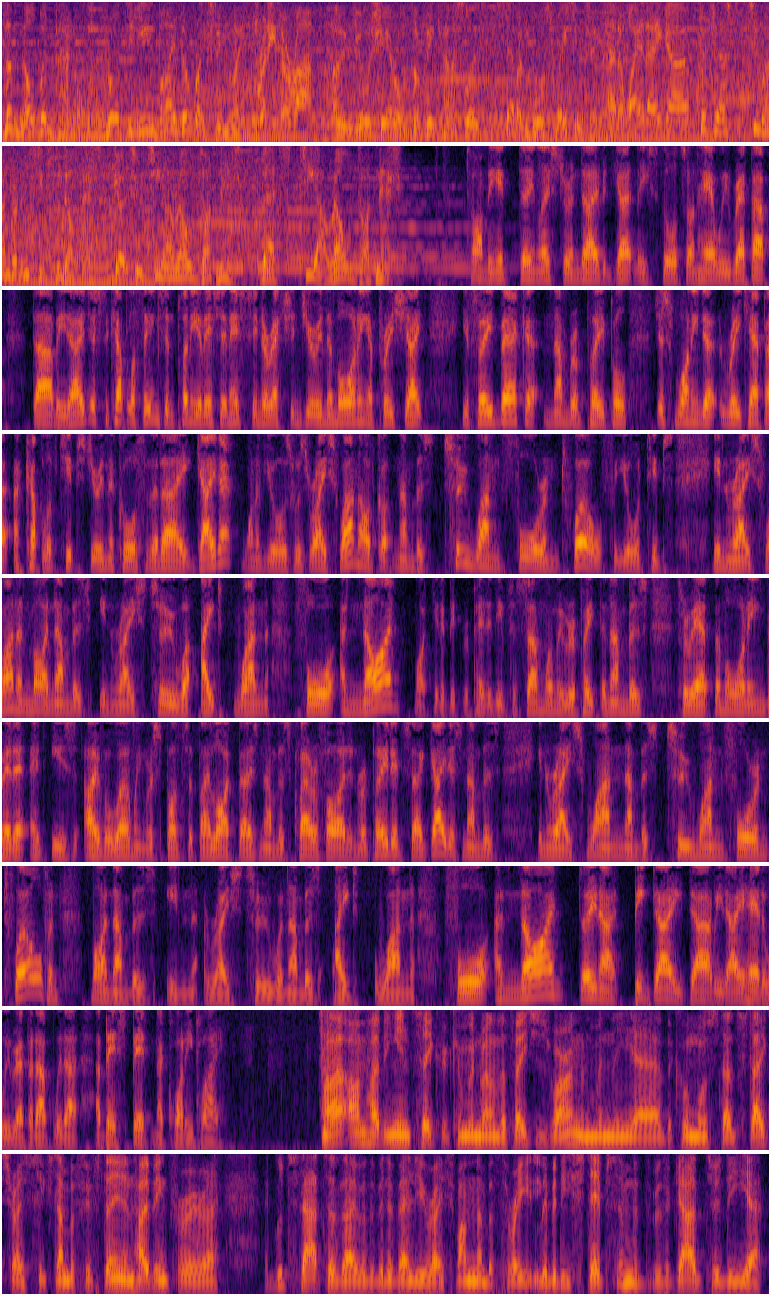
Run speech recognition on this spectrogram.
The Melbourne Panel, brought to you by the Racing League. Ready to run. Own your share of the Vic Hustlers seven horse racing team. And away they go. For just $260. Go to TRL.net. That's TRL.net. Time to get Dean Lester and David Gately's thoughts on how we wrap up Derby Day. Just a couple of things and plenty of SMS interaction during the morning. Appreciate your feedback. A number of people just wanting to recap a, a couple of tips during the course of the day. Gator, one of yours was race one. I've got numbers 2, 1, 4 and 12 for your tips in race one and my numbers in race two were 8, 1, 4 and 9. Might get a bit repetitive for some when we repeat the numbers throughout the morning, but it, it is overwhelming response that they like those numbers clarified and repeated. So Gator's numbers in race one, numbers 2, 1, 4 and 12 and my numbers in race two were numbers 8, 1, 4 and 9. Dino, big day, Derby Day. How do we wrap it up with a, a best bet and a quaddy play? I'm hoping In Secret can win one of the features, Warren, and win the uh, the Coolmore Stud Stakes race six, number fifteen, and hoping for a good start to the day with a bit of value. Race one, number three, Liberty Steps, and with, with regard to the uh,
